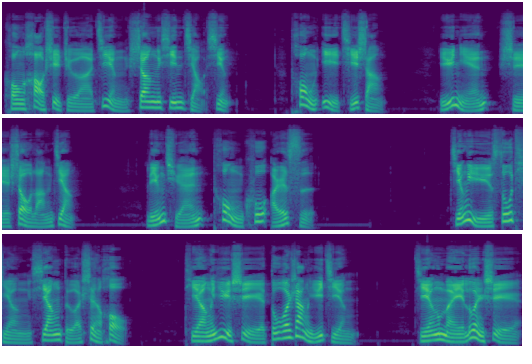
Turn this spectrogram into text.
恐好事者竟生心侥幸，痛议其赏。余年使受郎将，灵泉痛哭而死。景与苏挺相得甚厚。挺遇事多让于景，景每论事，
